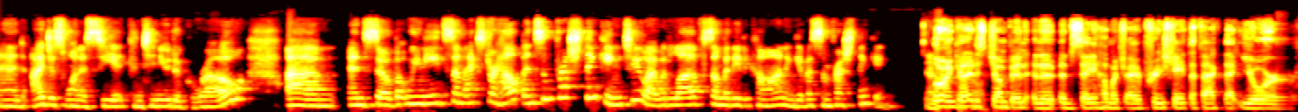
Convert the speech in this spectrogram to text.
end i just want to see it continue to grow. Um, and so but we need some extra help and some fresh thinking too. I would love somebody to come on and give us some fresh thinking. Lauren, can I just jump in and, and, say how much I appreciate the fact that you're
